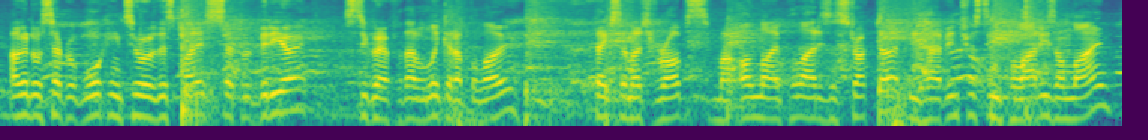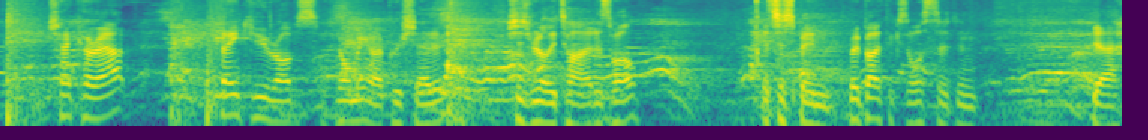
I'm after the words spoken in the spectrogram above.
I'm going to do a separate walking tour of this place, separate video. Stick around for that, I'll link it up below. Thanks so much, Robs, my online Pilates instructor. If you have interest in Pilates online, check her out. Thank you, Robs, for filming, I appreciate it. She's really tired as well it's just been, we're both exhausted and yeah,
